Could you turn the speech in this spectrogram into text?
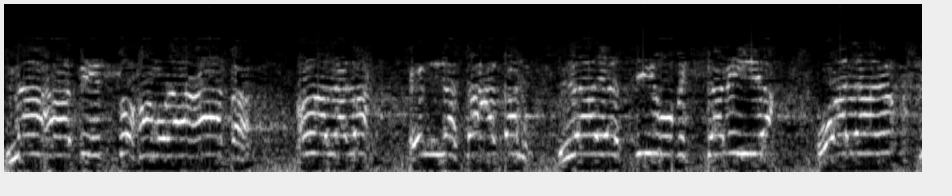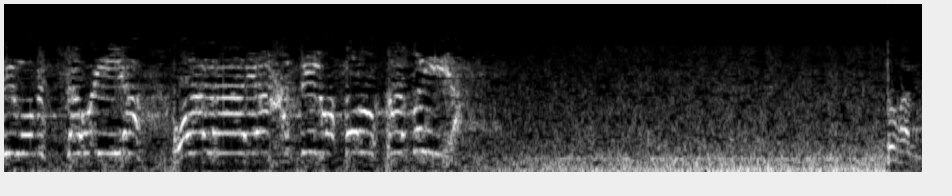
ما هذه التهم يا هذا؟ قال له إن سعدا لا يسير بالسرية ولا يقسم بالسوية ولا يعدل في القضية. تهم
